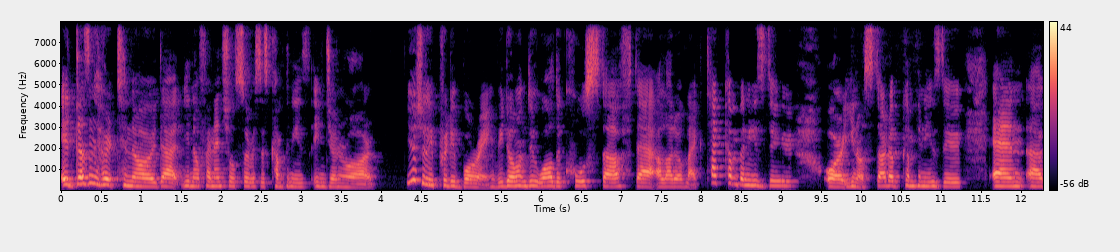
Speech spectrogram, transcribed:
it doesn't hurt to know that, you know, financial services companies in general are usually pretty boring. We don't do all the cool stuff that a lot of like tech companies do or, you know, startup companies do. And uh,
